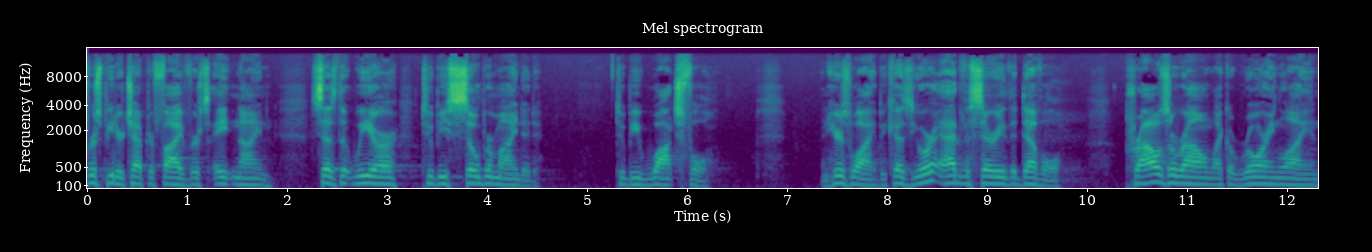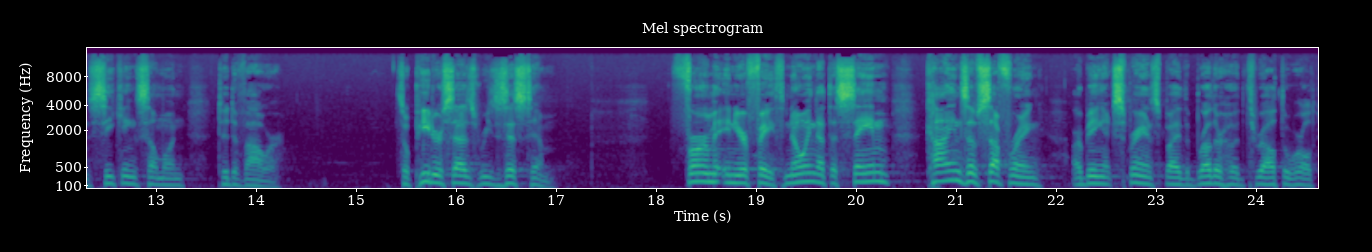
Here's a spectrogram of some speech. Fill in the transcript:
1 Peter chapter 5 verse 8 and 9 says that we are to be sober-minded, to be watchful. And here's why, because your adversary the devil prowls around like a roaring lion seeking someone to devour. So Peter says resist him. Firm in your faith, knowing that the same kinds of suffering are being experienced by the brotherhood throughout the world.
